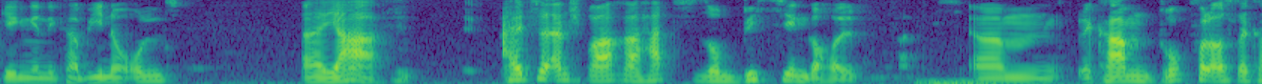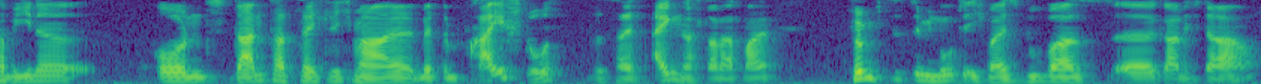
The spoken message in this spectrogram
ging in die Kabine und äh, ja, Halbzeitansprache hat so ein bisschen geholfen, fand ich. Ähm, wir kamen druckvoll aus der Kabine und dann tatsächlich mal mit einem Freistoß, das heißt eigener Standard mal, 50. Minute, ich weiß, du warst äh, gar nicht da.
